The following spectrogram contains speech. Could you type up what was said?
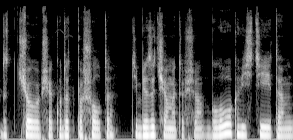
да ты что вообще, куда ты пошел-то? Тебе зачем это все? Блог вести, там,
